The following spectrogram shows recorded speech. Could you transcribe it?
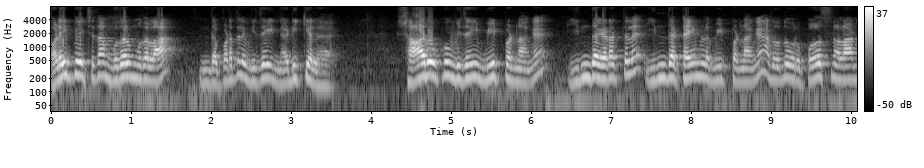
வலைபேச்சு தான் முதல் முதலாக இந்த படத்தில் விஜய் நடிக்கலை. ஷாருக்கும் விஜயும் மீட் பண்ணாங்க. இந்த இடத்துல இந்த டைமில் மீட் பண்ணாங்க. அது வந்து ஒரு பர்சனலான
